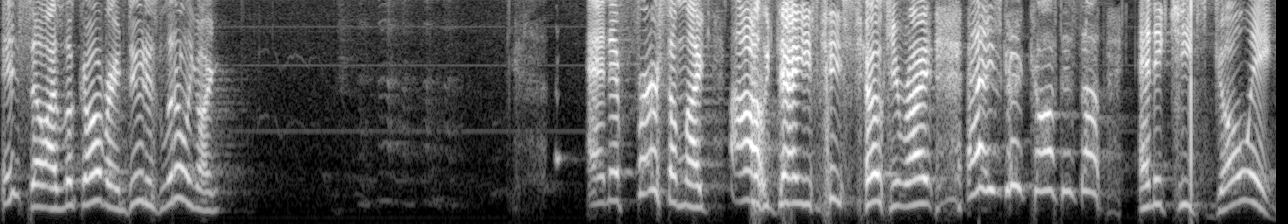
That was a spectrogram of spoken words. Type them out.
and so I look over and dude is literally going, And at first I'm like, oh, dang, he's, he's choking, right? And he's going to cough this up. And it keeps going.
